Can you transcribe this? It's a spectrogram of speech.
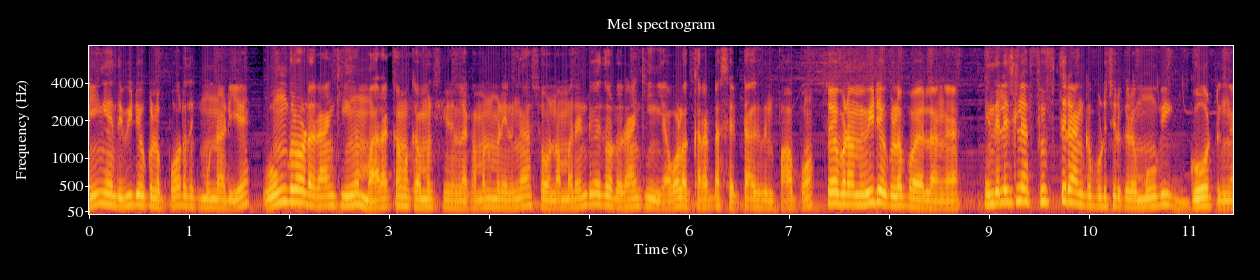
நீங்கள் இந்த வீடியோக்குள்ளே போகிறதுக்கு முன்னாடியே உங்களோட ரேங்கிங்கை மறக்காம கமெண்ட் செக்ஷனில் கமெண்ட் பண்ணிடுங்க. ஸோ நம்ம ரெண்டு பேரோட ரேங்கிங் எவ்வளோ கரெக்டாக செட் ஆகுதுன்னு பார்ப்போம். ஸோ இப்போ நம்ம வீடியோக்குள்ளே போயிடலாங்க. இந்த லிஸ்ட்டில் ஃபிஃப்த் ரேங்க் பிடிச்சிருக்கிற மூவி கோட்டுங்க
